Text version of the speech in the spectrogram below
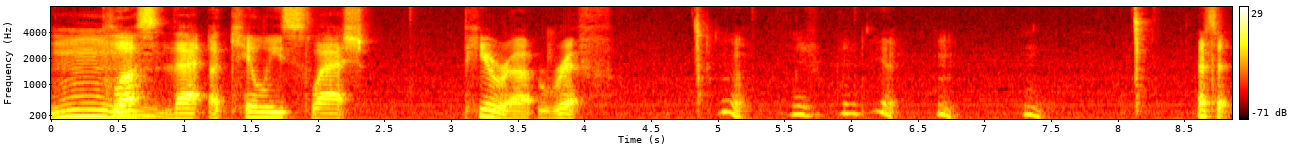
Mm. Plus that Achilles slash Pyrrha riff. Hmm. Yeah. That's it.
